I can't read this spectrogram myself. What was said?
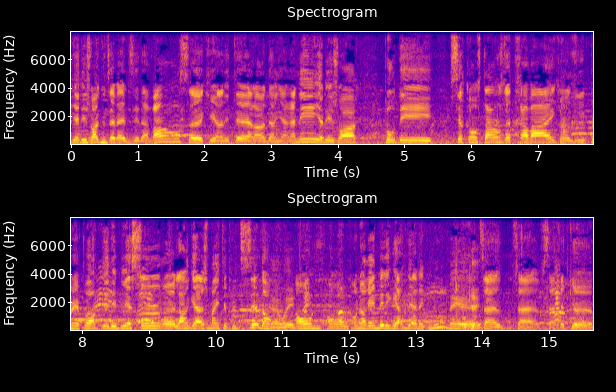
Il y a des joueurs qui nous avaient avisé d'avance, qui en étaient à leur dernière année. Il y a des joueurs pour des circonstances de travail qui ont dû, peu importe, il y a des blessures, euh, l'engagement était plus difficile. Donc, Ben oui. on, on- on aurait aimé les garder avec nous, mais ça, ça, ça a fait que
